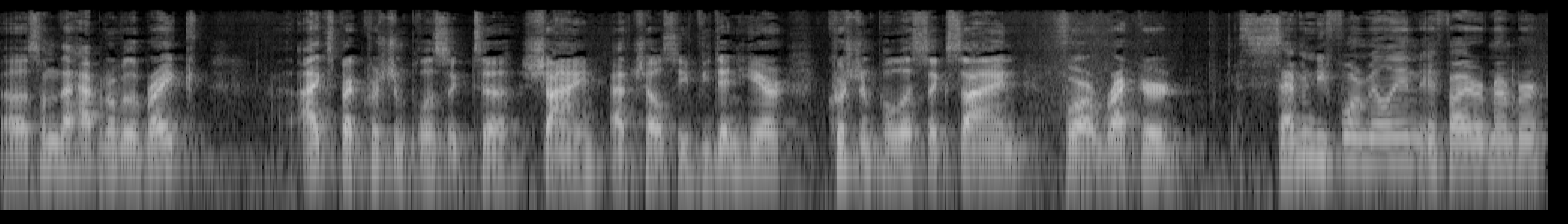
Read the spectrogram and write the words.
uh, something that happened over the break. I expect Christian Pulisic to shine at Chelsea. If you didn't hear, Christian Pulisic signed for a record 74 million, if I remember,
